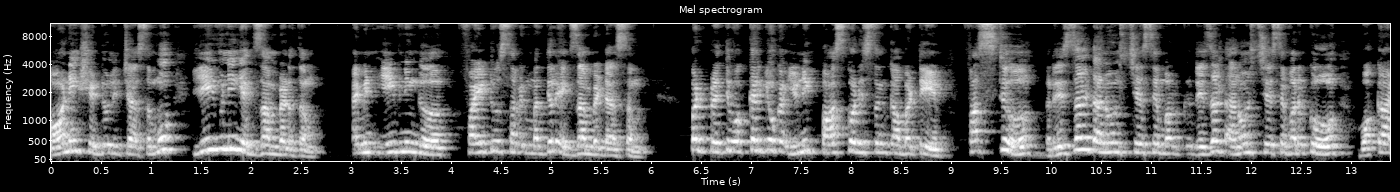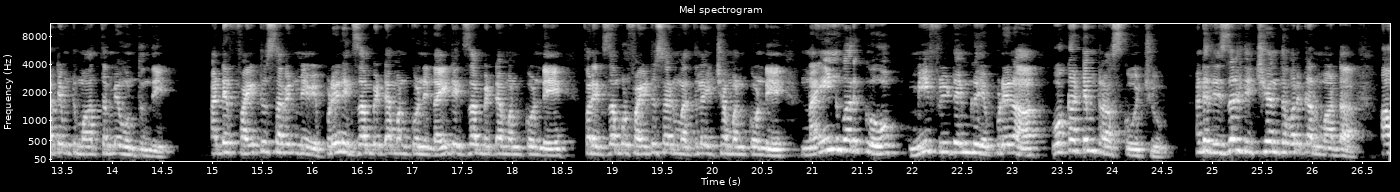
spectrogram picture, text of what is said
మార్నింగ్ షెడ్యూల్ ఇచ్చేస్తాము ఈవినింగ్ ఎగ్జామ్ పెడతాం. I mean evening five to seven మధ్యలో ఎగ్జామ్ పెట్టేస్తాం. బట్ ప్రతి ఒక్కరికి ఒక యూనిక్ పాస్ కోడ్ ఇస్తాం కాబట్టి ఫస్ట్ రిజల్ట్ అనౌన్స్ చేసే వరకు రిజల్ట్ అనౌన్స్ చేసే వరకు ఒక అటెంప్ట్ మాత్రమే ఉంటుంది. అంటే ఫైవ్ టు సెవెన్ మేము ఎప్పుడైనా ఎగ్జామ్ పెట్టామనుకోండి నైట్ ఎగ్జామ్ పెట్టామనుకోండి for example five to seven మధ్యలో ఇచ్చామనుకోండి నైన్ వరకు మీ ఫ్రీ టైంలో ఎప్పుడైనా ఒక అటెంప్ట్ రాసుకోవచ్చు. అంటే రిజల్ట్ ఇచ్చేంత వరకు అనమాట ఆ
